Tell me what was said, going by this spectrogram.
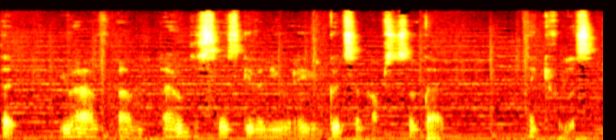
that you have. Um, I hope this has given you a good synopsis of that. Thank you for listening.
